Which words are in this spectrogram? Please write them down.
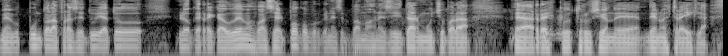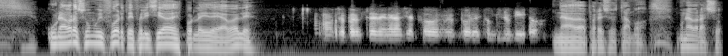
me apunto la frase tuya, todo lo que recaudemos va a ser poco porque vamos a necesitar mucho para la reconstrucción de, de nuestra isla. Un abrazo muy fuerte, felicidades por la idea, ¿vale? Gracias por, estos minutitos. Nada, para eso estamos. Un abrazo.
